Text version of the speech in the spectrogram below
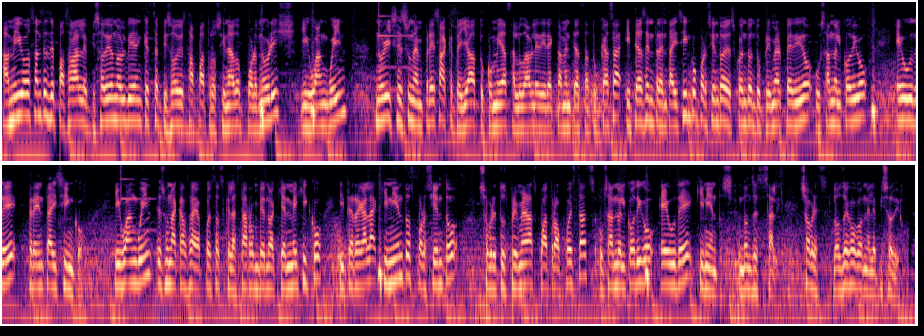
Amigos, antes de pasar al episodio, no olviden que este episodio está patrocinado por Nourish y One Win. Nourish es una empresa que te lleva tu comida saludable directamente hasta tu casa y te hacen 35% de descuento en tu primer pedido usando el código EUD35. Y One Win es una casa de apuestas que la está rompiendo aquí en México y te regala 500% sobre tus primeras cuatro apuestas usando el código EUD500. Entonces sale. Sobres, los dejo con el episodio.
